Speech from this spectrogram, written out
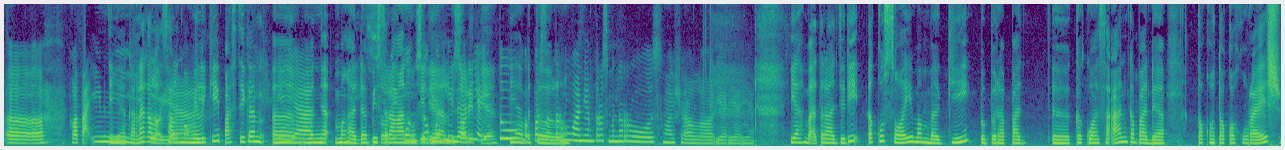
eh, kota ini Iya, karena gitu kalau ya. saling memiliki pasti kan eh, Iya. menghadapi Solid serangan mungkin musuh ya, lebih solid ya ya. itu Iya, betul. perseteruan yang terus menerus masya Allah ya ya ya Ya, Mbak Tra. Jadi aku soy membagi beberapa eh, kekuasaan kepada tokoh-tokoh Quraisy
